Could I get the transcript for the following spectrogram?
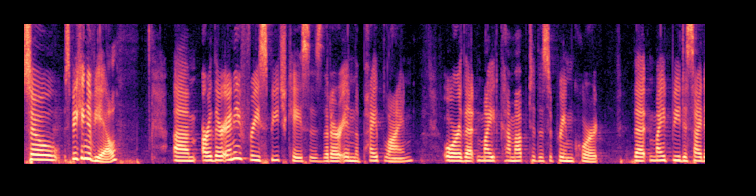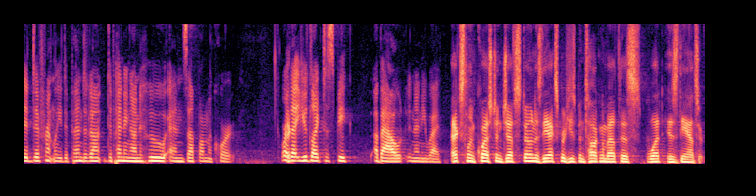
so, speaking of Yale, um, are there any free speech cases that are in the pipeline or that might come up to the Supreme Court that might be decided differently depended on, depending on who ends up on the court? Or that you'd like to speak about in any way? Excellent question. Jeff Stone is the expert. He's been talking about this. What is the answer?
